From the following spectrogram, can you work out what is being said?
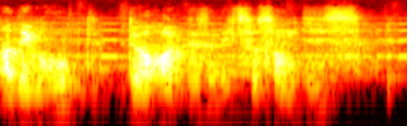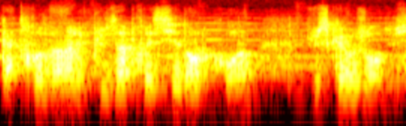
Un des groupes de rock des années 70, 80 les plus appréciés dans le coin jusqu'à aujourd'hui.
